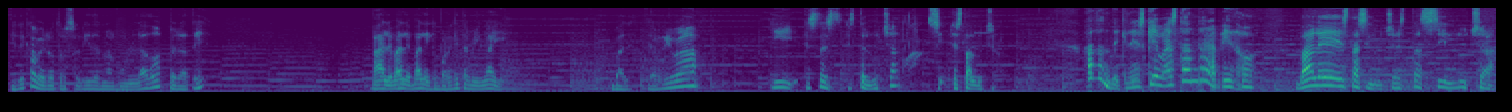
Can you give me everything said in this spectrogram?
tiene que haber otra salida en algún lado, espérate. Vale, vale, vale, que por aquí también hay. Vale, hacia arriba. ¿Y este, es, este lucha? Sí, esta lucha. ¿A dónde crees que vas tan rápido? Vale, esta sí lucha, esta sí lucha.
